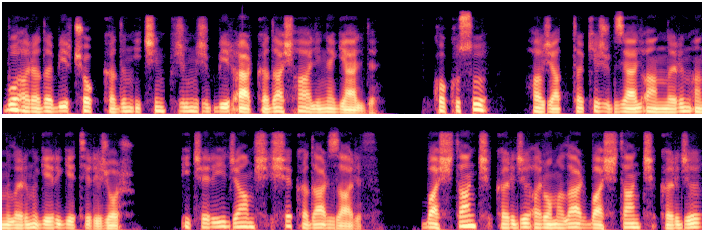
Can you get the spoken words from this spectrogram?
Bu arada birçok kadın için kılmış bir arkadaş haline geldi. Kokusu, hacattaki güzel anların anılarını geri getiriyor. İçeriği cam şişe kadar zarif. Baştan çıkarıcı aromalar baştan çıkarıcı,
